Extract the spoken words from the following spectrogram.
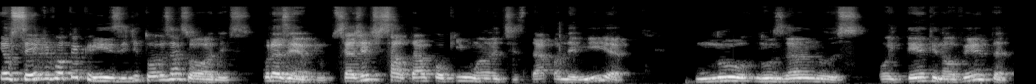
eu sempre vou ter crise de todas as ordens. Por exemplo, se a gente saltar um pouquinho antes da pandemia, no, nos anos 80 e 90,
